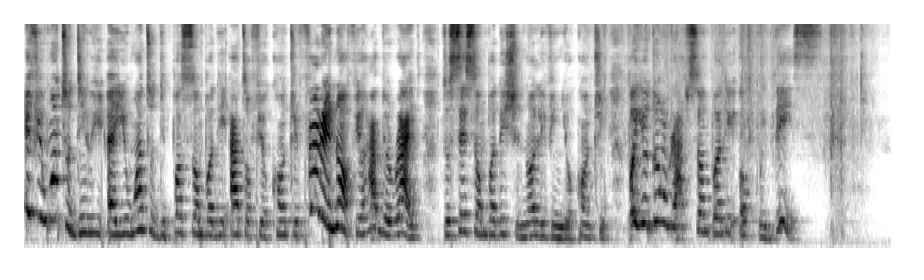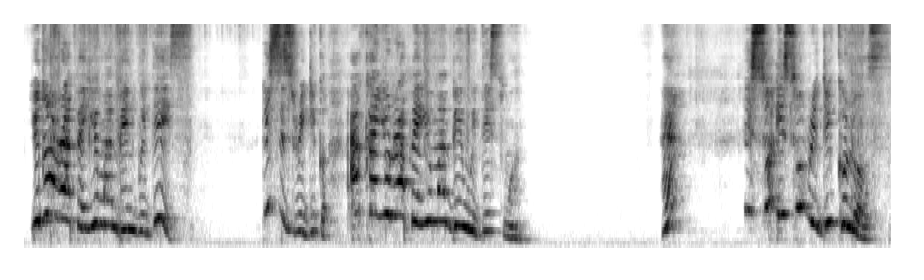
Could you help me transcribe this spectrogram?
If you want to uh, you want to deport somebody out of your country, fair enough, you have the right to say somebody should not live in your country. But you don't wrap somebody up with this. You don't wrap a human being with this. This is ridiculous. How can you wrap a human being with this one? Huh? It's so, it's so ridiculous.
